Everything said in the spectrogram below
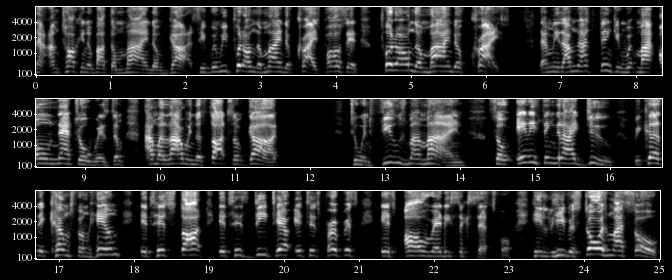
Now, I'm talking about the mind of God. See, when we put on the mind of Christ, Paul said, put on the mind of Christ. That means I'm not thinking with my own natural wisdom. I'm allowing the thoughts of God to infuse my mind so anything that I do, because it comes from him, it's his thought, it's his detail, it's his purpose, it's already successful. He, he restores my soul.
